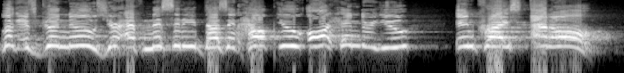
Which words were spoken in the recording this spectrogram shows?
Look, it's good news. Your ethnicity doesn't help you or hinder you in Christ at all.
